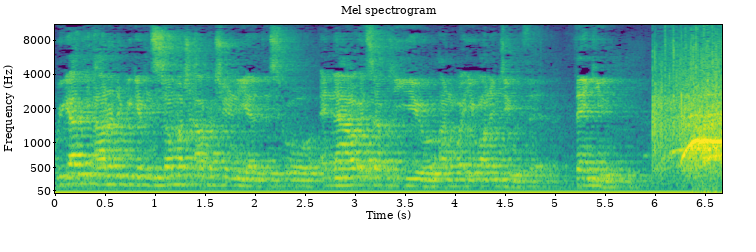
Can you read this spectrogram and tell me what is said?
We got the honor to be given so much opportunity at this school, and now it's up to you on what you want to do with it. Thank you.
